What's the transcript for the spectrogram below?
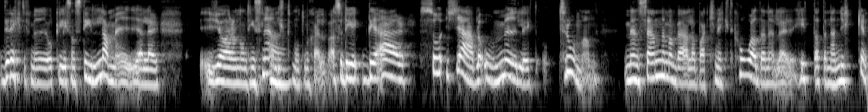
det räckte för mig att liksom stilla mig eller göra någonting snällt mot mig själv. Alltså det, det är så jävla omöjligt, tror man. Men sen när man väl har bara knäckt koden eller hittat den där nyckeln.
